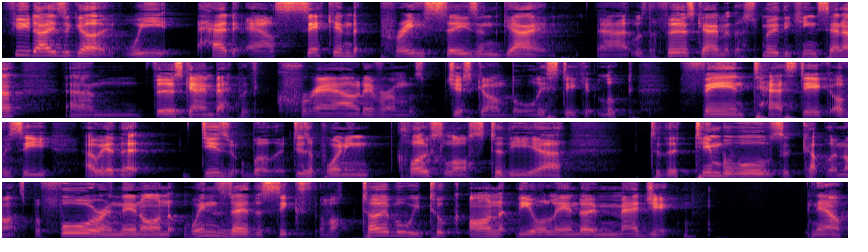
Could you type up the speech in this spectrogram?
few days ago, we had our second preseason game. Uh, it was the first game at the Smoothie King Centre. Um, first game back with crowd. Everyone was just going ballistic. It looked fantastic. Obviously, uh, we had that dis- well, the disappointing close loss to the uh, to the Timberwolves a couple of nights before, and then on Wednesday, the sixth of October, we took on the Orlando Magic. Now,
